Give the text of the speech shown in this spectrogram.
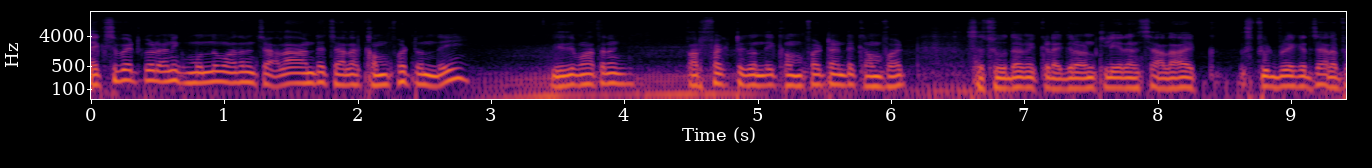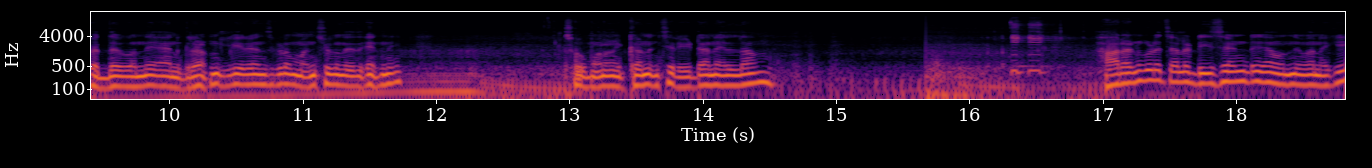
లెగ్స్ పెట్టుకోవడానికి ముందు మాత్రం చాలా అంటే చాలా కంఫర్ట్ ఉంది. ఇది మాత్రం పర్ఫెక్ట్గా ఉంది. కంఫర్ట్ అంటే కంఫర్ట్. సో చూద్దాం ఇక్కడ గ్రౌండ్ క్లియరెన్స్ చాలా స్పీడ్ బ్రేకర్ చాలా పెద్దగా ఉంది అండ్ గ్రౌండ్ క్లియరెన్స్ కూడా మంచిగా ఉంది దీన్ని. సో మనం ఇక్కడ నుంచి రిటర్న్ వెళ్దాం. హారన్ కూడా చాలా డీసెంట్గా ఉంది మనకి.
